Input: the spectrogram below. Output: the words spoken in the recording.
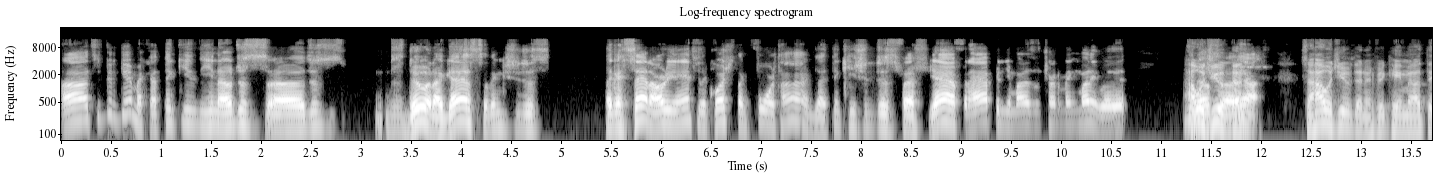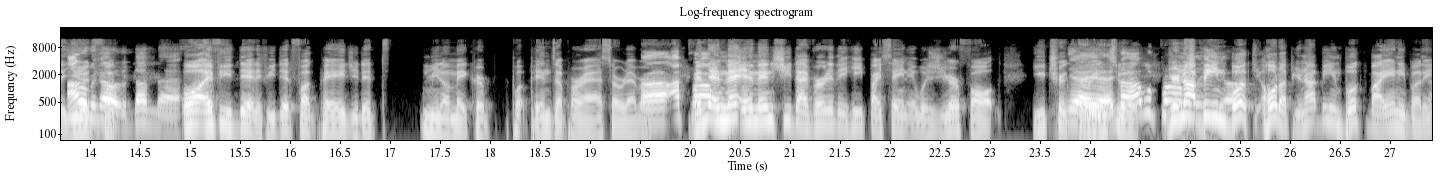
Uh, it's a good gimmick. I think you you know just uh just just do it. I guess. I think you should just like I said. I already answered the question like four times. I think he should just if, yeah. If it happened, you might as well try to make money with it. How know, would you have done yeah. it? So how would you have done it if it came out that you I don't had think I would have done that. well, if you did, if you did fuck Paige, you did you know make her put pins up her ass or whatever. Uh, and, probably and then and then she diverted the heat by saying it was your fault. You tricked yeah, her yeah. into No, it. would you're not being uh, booked. Hold up, you're not being booked by anybody,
